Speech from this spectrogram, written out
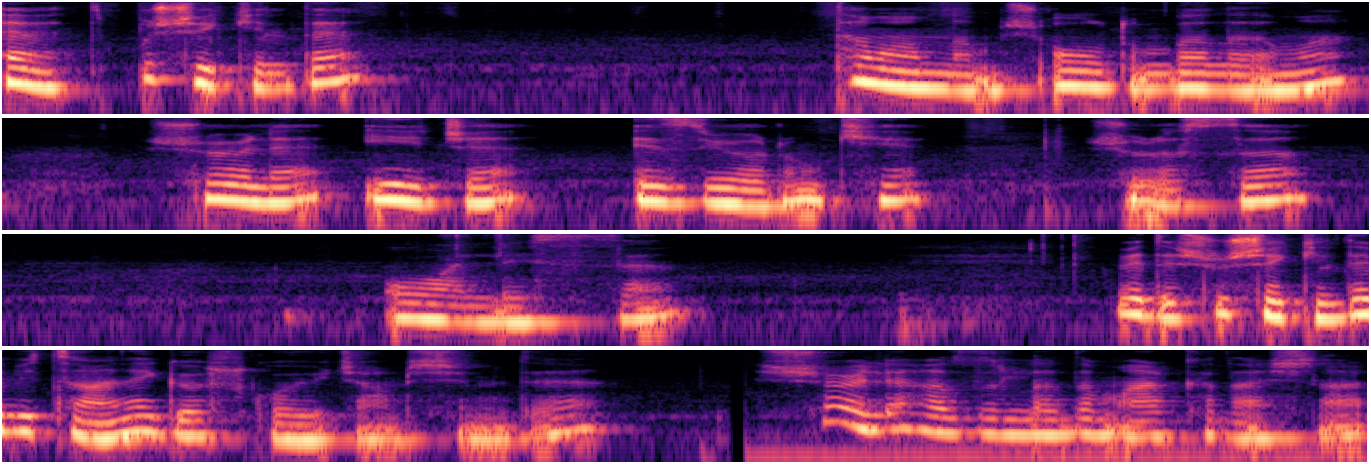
Evet bu şekilde tamamlamış oldum balığımı. Şöyle iyice eziyorum ki şurası ovalleşsin. Ve de şu şekilde bir tane göz koyacağım şimdi. Şöyle hazırladım arkadaşlar.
